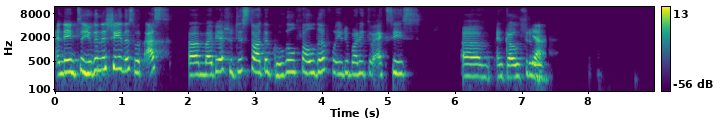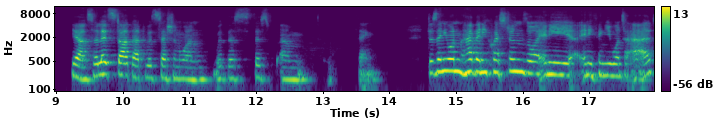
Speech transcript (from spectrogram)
And then, so you're going to share this with us. Um, maybe I should just start a Google folder for everybody to access um, and go through. Yeah. Yeah, so let's start that with session one with this this um, thing. Does anyone have any questions or any anything you want to add?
